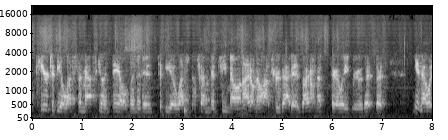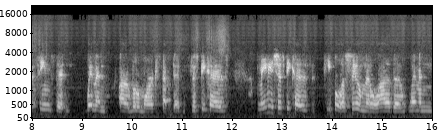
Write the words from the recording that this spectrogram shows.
appear to be a less than masculine male than it is to be a less than feminine female. And I don't know how true that is. I don't necessarily agree with it, but you know, it seems that women are a little more accepted just because maybe it's just because people assume that a lot of the women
